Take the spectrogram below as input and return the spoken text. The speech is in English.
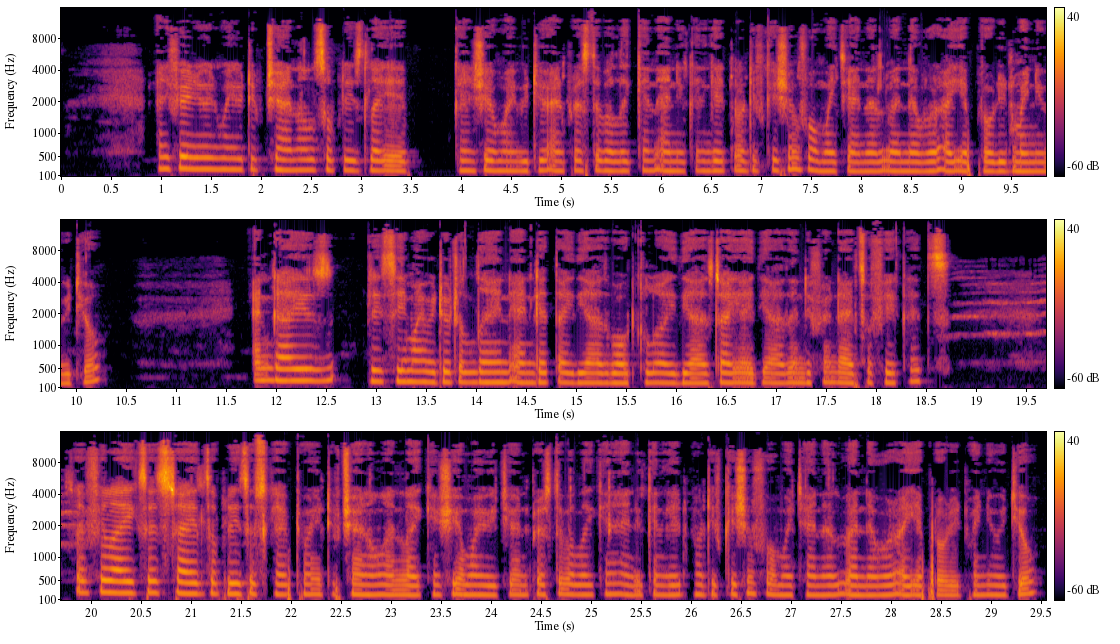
And if you're new in my youtube channel so please like can share my video and press the bell icon and you can get notification for my channel whenever i uploaded my new video. And guys Please see my video till then and get the ideas about color ideas, dye ideas and different types of haircuts. So if you like such styles, so please subscribe to my YouTube channel and like and share my video and press the bell icon and you can get notification for my channel whenever I upload my new video.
